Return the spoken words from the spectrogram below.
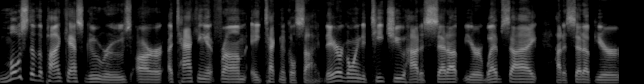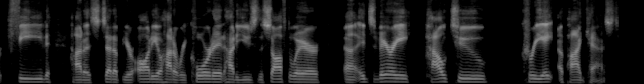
most of the podcast gurus are attacking it from a technical side. They are going to teach you how to set up your website, how to set up your feed, how to set up your audio, how to record it, how to use the software. Uh, it's very how to create a podcast.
